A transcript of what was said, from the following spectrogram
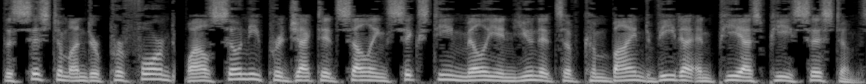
the system underperformed, while Sony projected selling 16 million units of combined Vita and PSP systems,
